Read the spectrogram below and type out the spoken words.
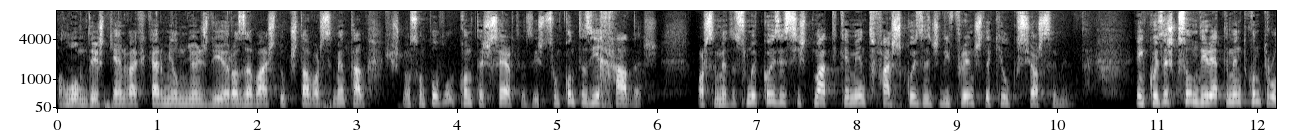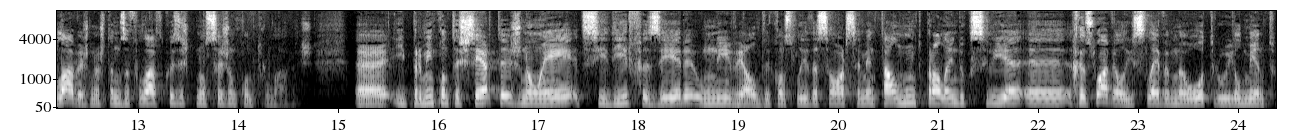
ao longo deste ano, vai ficar mil milhões de euros abaixo do que estava orçamentado. Isto não são contas certas, isto são contas erradas. Orçamenta-se uma coisa e sistematicamente faz coisas diferentes daquilo que se orçamenta. Em coisas que são diretamente controláveis, não estamos a falar de coisas que não sejam controláveis. Uh, e para mim, contas certas não é decidir fazer um nível de consolidação orçamental muito para além do que seria uh, razoável. Isso leva-me a outro elemento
